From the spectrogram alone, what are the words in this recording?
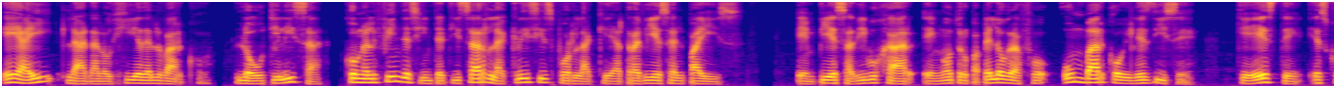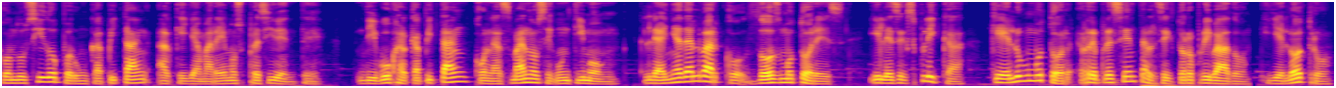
He ahí la analogía del barco. Lo utiliza con el fin de sintetizar la crisis por la que atraviesa el país. Empieza a dibujar en otro papelógrafo un barco y les dice que este es conducido por un capitán al que llamaremos presidente. Dibuja al capitán con las manos en un timón. Le añade al barco dos motores y les explica que el un motor representa al sector privado y el otro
